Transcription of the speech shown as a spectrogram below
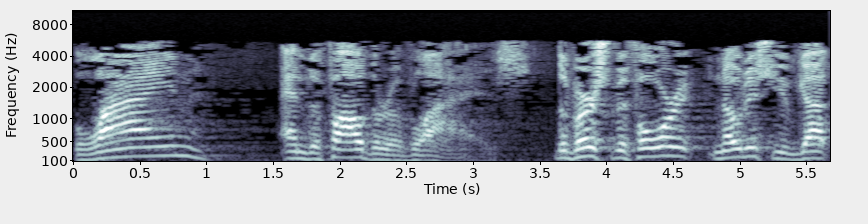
lying and the father of lies. The verse before, notice you've got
